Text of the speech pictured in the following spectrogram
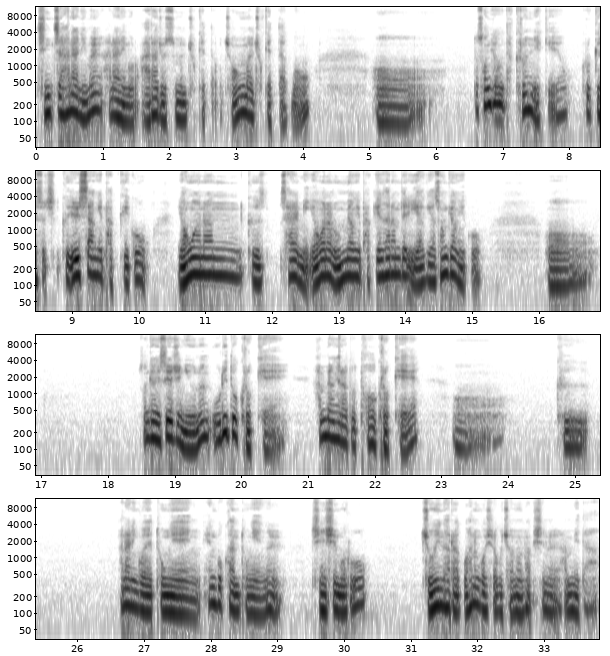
진짜 하나님을 하나님으로 알아줬으면 좋겠다고 정말 좋겠다고 어, 또 성경이 다 그런 얘기예요. 그렇게 해서 그 일상이 바뀌고 영원한 그 삶이 영원한 운명이 바뀐 사람들의 이야기가 성경이고 어, 성경이 쓰여진 이유는 우리도 그렇게 한 명이라도 더 그렇게 어, 그 하나님과의 동행, 행복한 동행을 진심으로 조인하라고 하는 것이라고 저는 확신을 합니다.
